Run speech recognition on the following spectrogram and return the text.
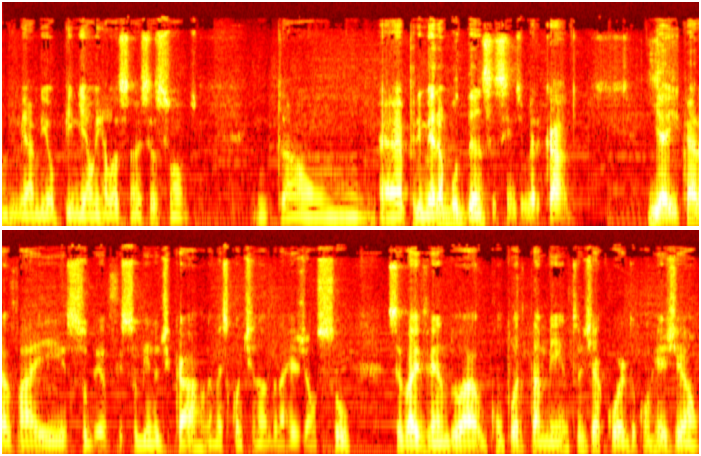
minha, minha opinião em relação a esse assunto. Então, é a primeira mudança assim, de mercado. E aí, cara, vai. Eu fui subindo de carro, né, mas continuando na região sul, você vai vendo a, o comportamento de acordo com região.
